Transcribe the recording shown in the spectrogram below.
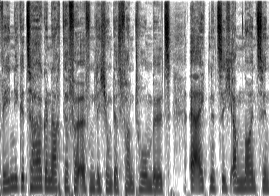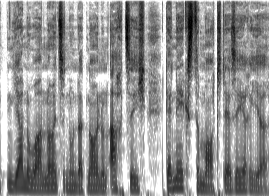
Wenige Tage nach der Veröffentlichung des Phantombilds ereignet sich am 19. Januar 1989 der nächste Mord der Serie.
